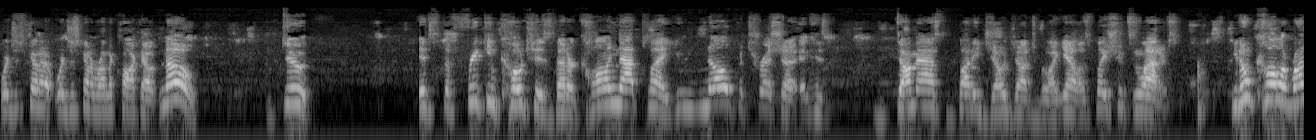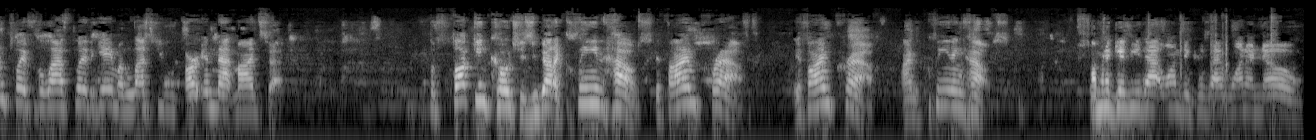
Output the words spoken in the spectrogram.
We're just to we're just to run the clock out." No. Dude, it's the freaking coaches that are calling that play. You know Patricia and his dumbass buddy Joe Judge were like, "Yeah, let's play Chutes and Ladders." You don't call a run play for the last play of the game unless you are in that mindset the fucking coaches, you got to clean house. If I'm Kraft, if I'm Kraft, I'm cleaning house. I'm gonna give you that one because I want to know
